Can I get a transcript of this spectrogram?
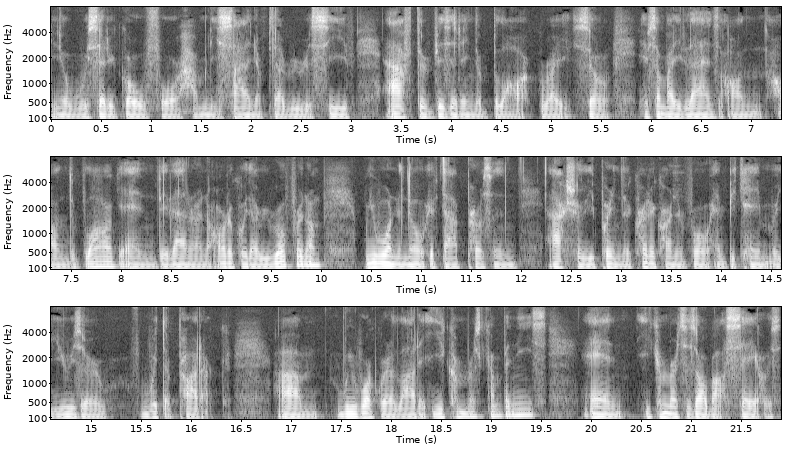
you know, we set a goal for how many signups that we receive after visiting the blog, right? So if somebody lands on, on the blog and they land on an article that we wrote for them, we want to know if that person actually put in their credit card info and became a user with the product. Um, we work with a lot of e-commerce companies and e-commerce is all about sales.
